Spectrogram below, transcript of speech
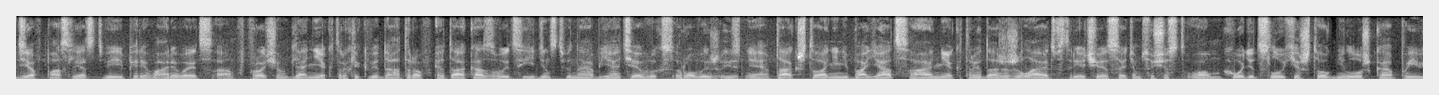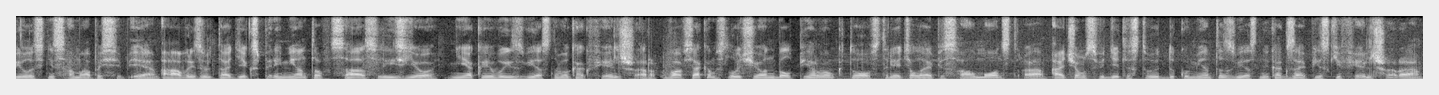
где впоследствии переваривается. Впрочем, для некоторых ликвидаторов это оказывается единственное объятие в их суровой жизни. Так что они не боятся, а некоторые даже желают встречи с этим существом. Ходят слухи, что гнилушка появилась не сама по себе, а в результате экспериментов со слизью некоего известного как фельдшер. Во всяком случае, он был первым, кто встретил и описал монстра, о чем свидетельствует документ, известный как записки фельдшера.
